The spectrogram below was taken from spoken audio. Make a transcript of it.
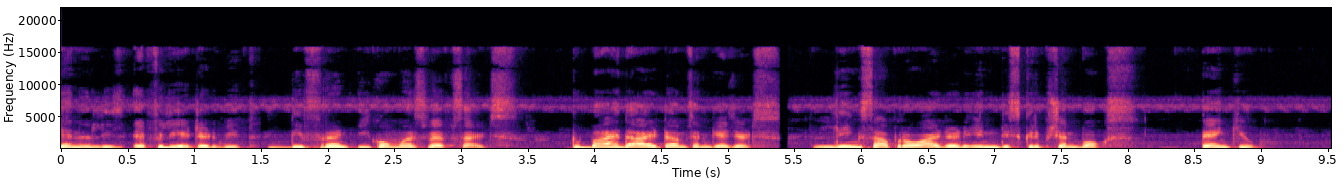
Channel is affiliated with different e-commerce websites. To buy the items and gadgets, links are provided in description box. Thank you.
